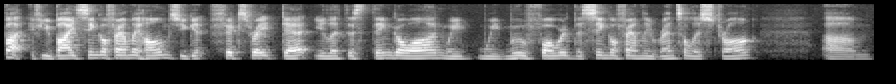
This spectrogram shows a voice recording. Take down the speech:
But if you buy single family homes you get fixed rate debt you let this thing go on we we move forward the single family rental is strong. Um,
